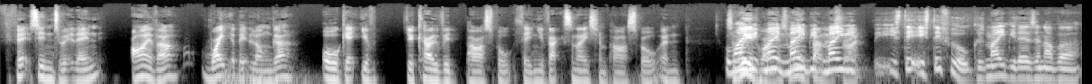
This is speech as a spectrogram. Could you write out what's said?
fits into it. Then either wait a bit longer or get your your COVID passport thing, your vaccination passport, and Well, maybe, maybe, balance, maybe right? it's, it's difficult because maybe there's another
